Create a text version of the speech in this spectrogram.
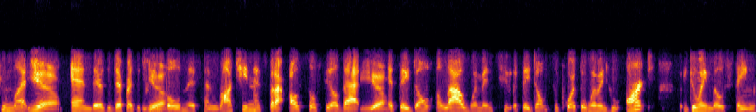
too much, Yeah. and there's a difference between Yeah. boldness and raunchiness, but I also feel that Yeah. if they don't allow women to if they don't support the women who aren't doing those things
